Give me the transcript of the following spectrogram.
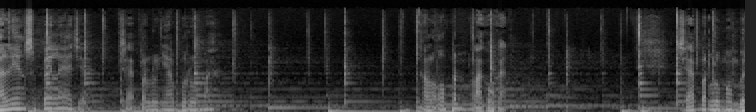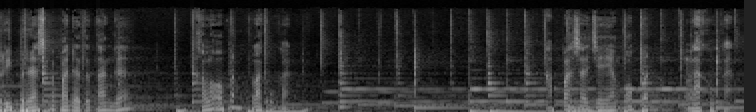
Hal yang sepele aja. Saya perlu nyapu rumah. Kalau open, lakukan. Saya perlu memberi beras kepada tetangga. Kalau open, lakukan. Apa saja yang open, lakukan.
